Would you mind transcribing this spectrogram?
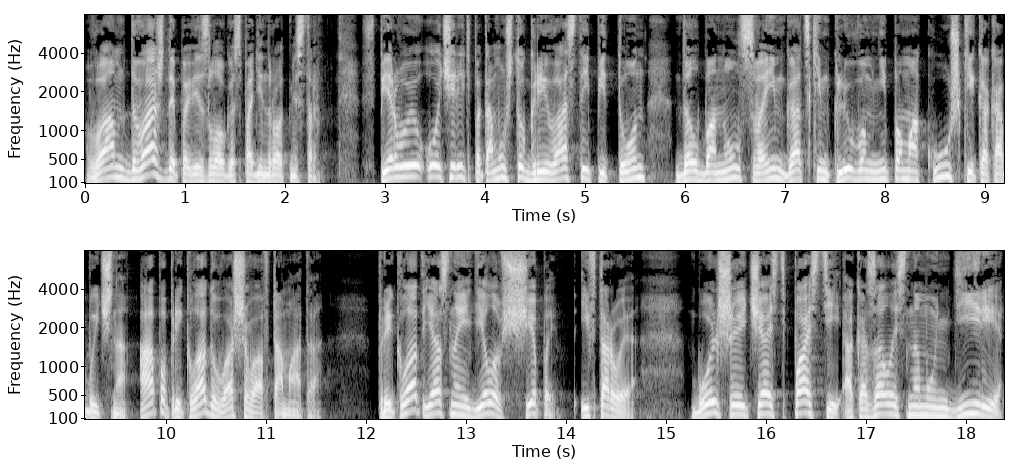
«Вам дважды повезло, господин ротмистр. В первую очередь потому, что гривастый питон долбанул своим гадским клювом не по макушке, как обычно, а по прикладу вашего автомата. Приклад, ясное дело, в щепы. И второе. Большая часть пастей оказалась на мундире,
